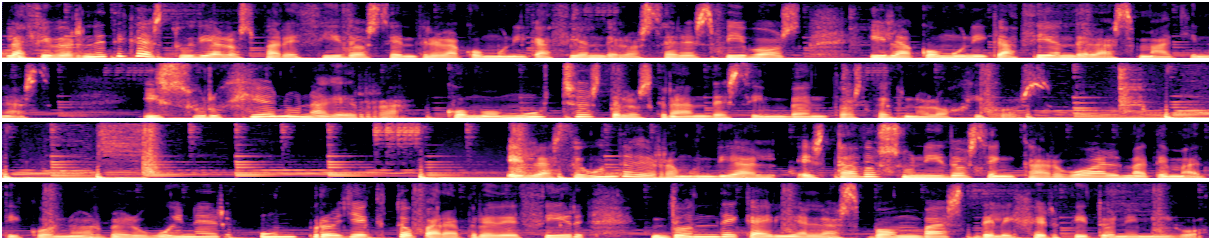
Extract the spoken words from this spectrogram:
La cibernética estudia los parecidos entre la comunicación de los seres vivos y la comunicación de las máquinas, y surgió en una guerra, como muchos de los grandes inventos tecnológicos. En la Segunda Guerra Mundial, Estados Unidos encargó al matemático Norbert Wiener un proyecto para predecir dónde caerían las bombas del ejército enemigo.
